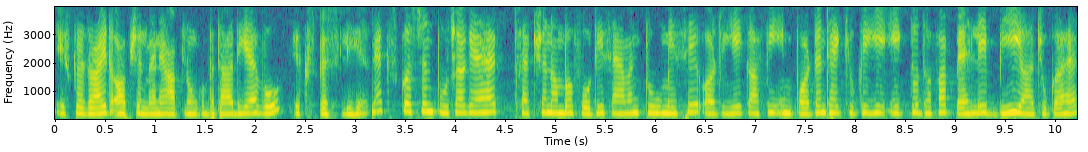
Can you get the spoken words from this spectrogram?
इसका राइट ऑप्शन मैंने आप लोगों को बता दिया है, वो एक्सप्रेसली है। नेक्स्ट क्वेश्चन पूछा गया है section number forty seven two में से, और ये काफ़ी इंपॉर्टेंट है क्योंकि ये एक दो दफ़ा पहले भी आ चुका है,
